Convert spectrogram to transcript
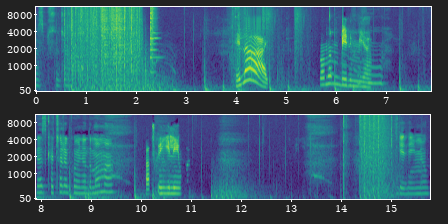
Biraz pusacağım. Helal. Canım benim ya. Biraz kaçarak oynadım ama Baskın yeleğim var. geleğim yok.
